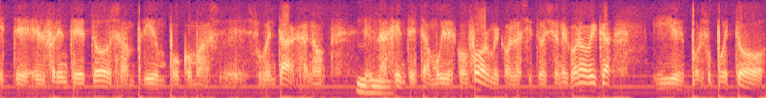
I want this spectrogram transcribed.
este, el Frente de Todos amplíe un poco más eh, su ventaja, ¿no? Eh, la gente está muy desconforme con la situación económica y, eh, por supuesto,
